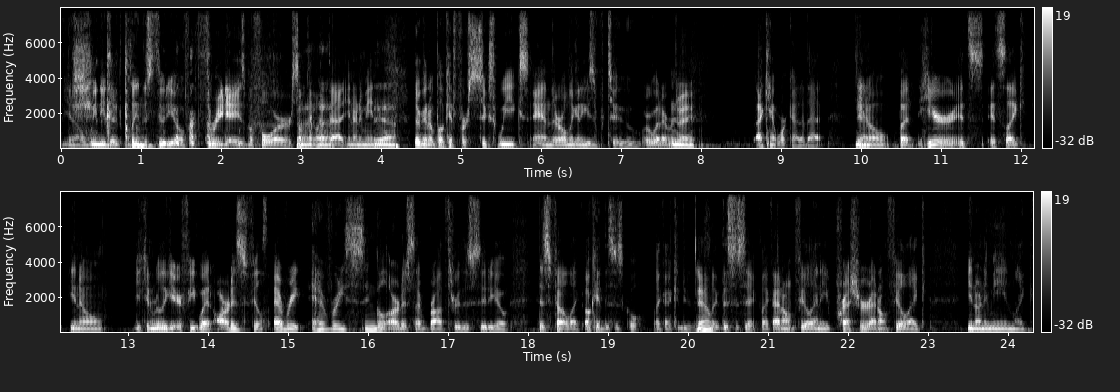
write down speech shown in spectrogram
you know, we need to clean the studio for three days before or something like uh-huh. that. You know what I mean? Yeah. They're gonna book it for six weeks and they're only gonna use it for two or whatever. Right. I can't work out of that. You know, but here it's it's like, you know, you can really get your feet wet. Artists feels every every single artist I brought through the studio has felt like, okay, this is cool. Like I can do this. Yeah. Like this is sick. Like I don't feel any pressure. I don't feel like you know what I mean? Like,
